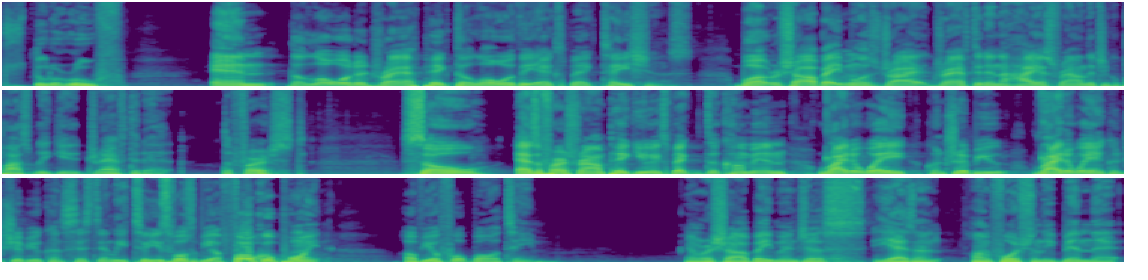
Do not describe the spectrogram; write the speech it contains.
through the roof. And the lower the draft pick, the lower the expectations. But Rashod Bateman was dra- drafted in the highest round that you could possibly get drafted at, the first. So, as a first round pick, you expected to come in right away, contribute right away, and contribute consistently too. You're supposed to be a focal point of your football team. And Rashod Bateman just, he hasn't unfortunately been that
